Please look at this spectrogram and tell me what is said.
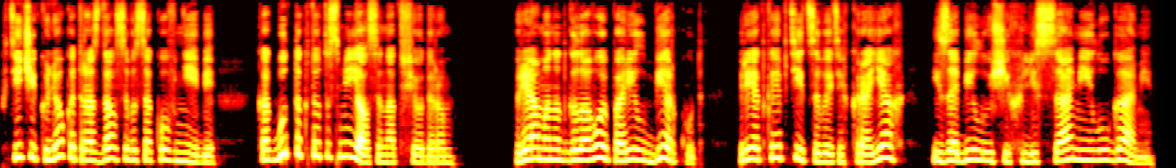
Птичий клёкот раздался высоко в небе, как будто кто-то смеялся над Федором. Прямо над головой парил беркут, редкая птица в этих краях, изобилующих лесами и лугами.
